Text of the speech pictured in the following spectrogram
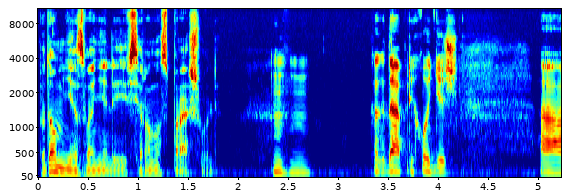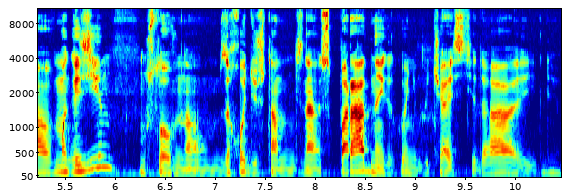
Потом мне звонили и все равно спрашивали. Мгм. Когда приходишь а, в магазин, условно, заходишь там, не знаю, с парадной какой-нибудь части, да, или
